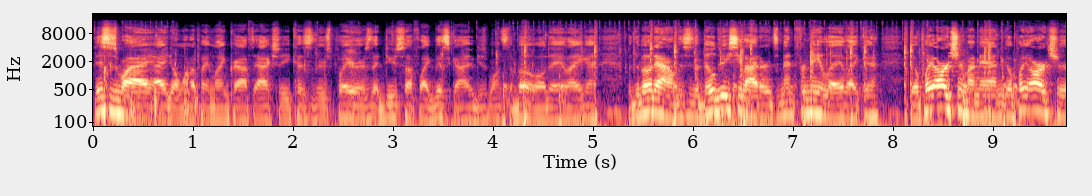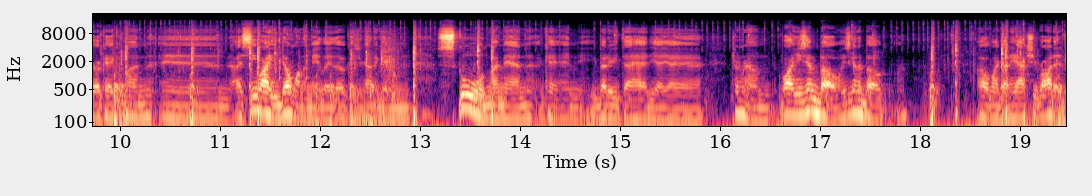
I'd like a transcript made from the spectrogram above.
This is why I, don't want to play Minecraft actually, because there's players that do stuff like this guy who just wants to bow all day. Like uh, put the bow down. This is a build UHC ladder. It's meant for melee. Like uh, go play Archer, my man. Go play Archer. Okay, come on. And I see why you don't want to melee though, because you're kind of getting schooled, my man. Okay, and you better eat that head. Yeah, yeah, yeah. Turn around. Wow, he's gonna bow. He's gonna bow. Oh my god, he actually rotted.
